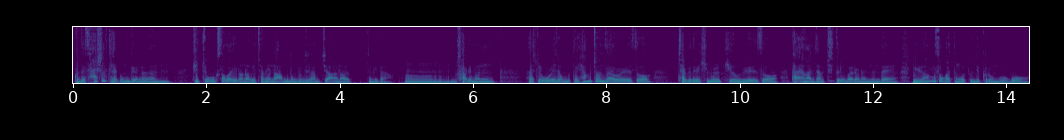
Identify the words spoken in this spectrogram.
근데 사실 대동계는 기초국사가 일어나기 전에는 아무도 문제 삼지 않았습니다. 음, 사림은 사실 오래전부터 향촌사회에서 자기들의 힘을 키우기 위해서 다양한 장치들을 마련했는데 유향소 같은 것도 이제 그런 거고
